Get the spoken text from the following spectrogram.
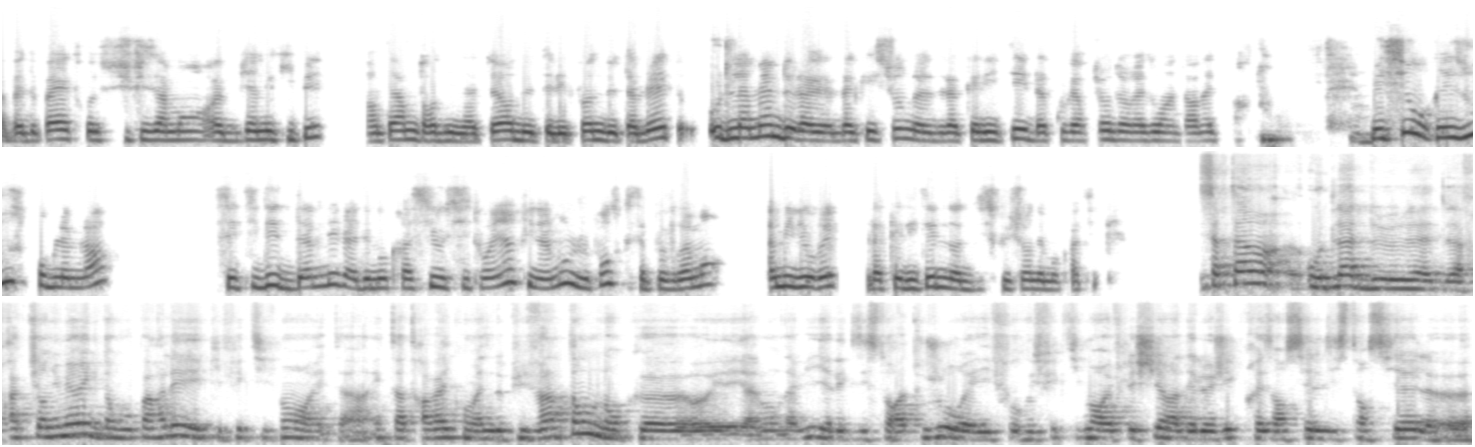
euh, bah, de ne pas être suffisamment euh, bien équipés en termes d'ordinateur, de téléphone, de tablette, au-delà même de la, question de, la qualité et de la couverture de réseau Internet partout. Mmh. Mais si on résout ce problème-là, cette idée d'amener la démocratie aux citoyens, finalement, je pense que ça peut vraiment améliorer la qualité de notre discussion démocratique. Certains, au-delà de, la fracture numérique dont vous parlez, et qui effectivement est un, est un travail qu'on mène depuis 20 ans, donc euh, à mon avis, elle existera toujours et il faut effectivement réfléchir à des logiques présentielles, distancielles, euh,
